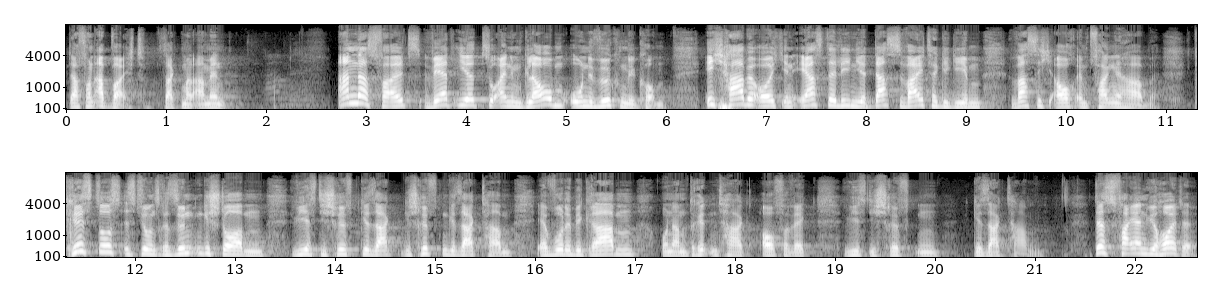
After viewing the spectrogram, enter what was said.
davon abweicht. Sagt mal Amen. Andersfalls wärt ihr zu einem Glauben ohne Wirkung gekommen. Ich habe euch in erster Linie das weitergegeben, was ich auch empfangen habe. Christus ist für unsere Sünden gestorben, wie es die Schrift gesagt, die Schriften gesagt haben. Er wurde begraben und am dritten Tag auferweckt, wie es die Schriften gesagt haben. Das feiern wir heute.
